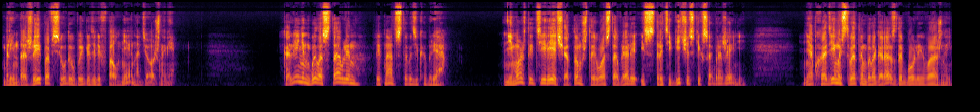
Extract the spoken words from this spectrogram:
Блиндажи повсюду выглядели вполне надежными. Калинин был оставлен 15 декабря. Не может идти речь о том, что его оставляли из стратегических соображений. Необходимость в этом была гораздо более важной.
